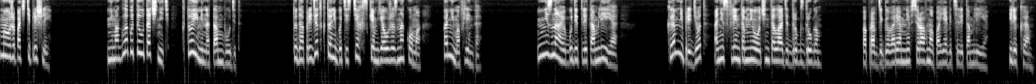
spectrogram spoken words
Мы уже почти пришли. Не могла бы ты уточнить, кто именно там будет? Туда придет кто-нибудь из тех, с кем я уже знакома, помимо Флинта? Не знаю, будет ли там Лия, Кэм не придет, они с Флинтом не очень-то ладят друг с другом. По правде говоря, мне все равно, появится ли там Лия или Кэм.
